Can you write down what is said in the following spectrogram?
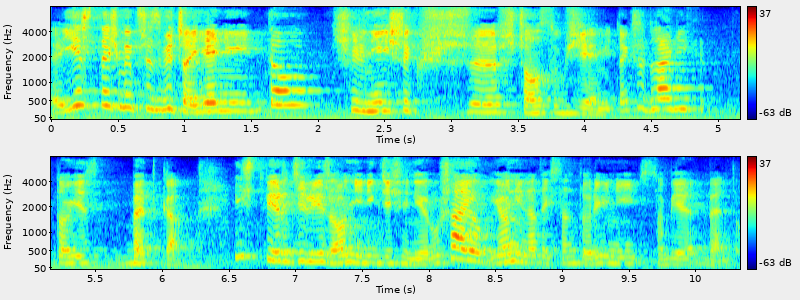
jesteśmy przyzwyczajeni do silniejszych wstrząsów ziemi, także dla nich to jest betka. I stwierdzili, że oni nigdzie się nie ruszają i oni na tej Santorini sobie będą.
